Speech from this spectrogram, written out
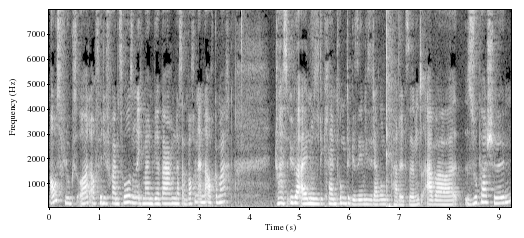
Ausflugsort, auch für die Franzosen. Ich meine, wir haben das am Wochenende auch gemacht. Du hast überall nur so die kleinen Punkte gesehen, wie sie da rumgepaddelt sind. Aber super schön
